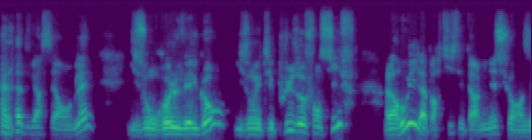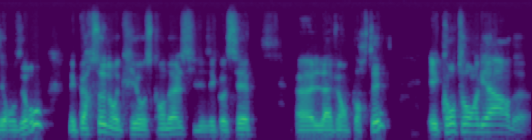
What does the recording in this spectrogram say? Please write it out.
l'adversaire anglais, ils ont relevé le gant, ils ont été plus offensifs. Alors oui, la partie s'est terminée sur un 0-0, mais personne n'aurait crié au scandale si les Écossais l'avaient emporté. Et quand on regarde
